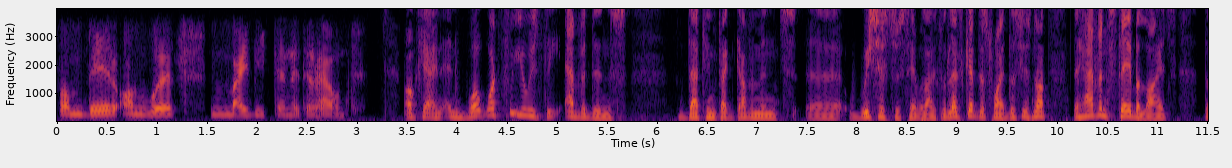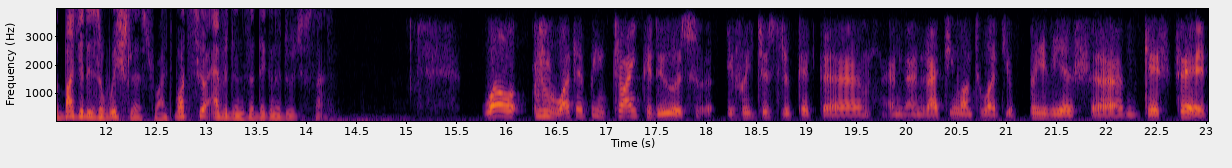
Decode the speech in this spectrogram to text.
from there onwards maybe turn it around. Okay, and, and what, what for you is the evidence that in fact government uh, wishes to stabilize? But let's get this right. This is not, they haven't stabilized. The budget is a wish list, right? What's your evidence that they're going to do just that? Well, what I've been trying to do is, if we just look at uh, and, and latching on to what your previous um, guest said,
